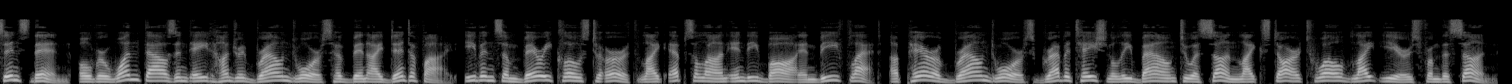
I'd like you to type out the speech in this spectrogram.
Since then, over 1,800 brown dwarfs have been identified, even some very close to Earth like Epsilon Indi Ba and B flat, a pair of brown dwarfs gravitationally bound to a Sun-like star 12 light-years from the Sun,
